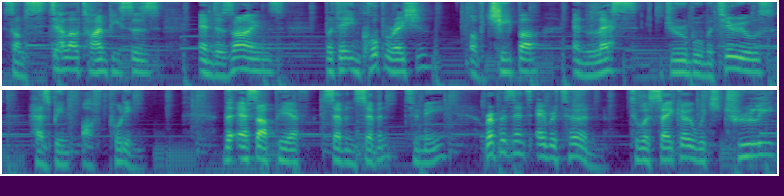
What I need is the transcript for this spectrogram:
some stellar timepieces and designs but the incorporation of cheaper and less durable materials has been off putting. The SRPF 77 to me represents a return to a Seiko which truly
